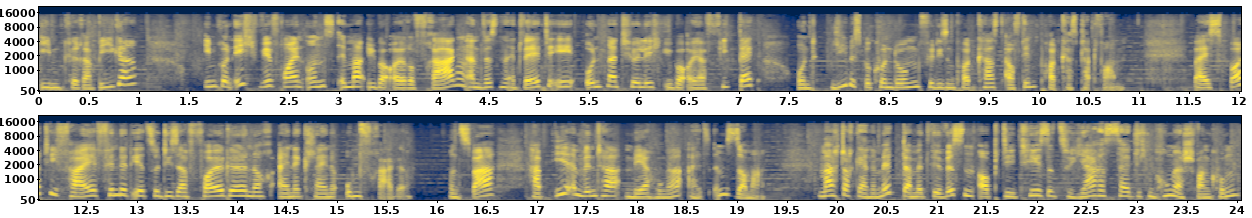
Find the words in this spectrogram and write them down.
Imke Rabiger. Imke und ich, wir freuen uns immer über eure Fragen an wissen.welt.de und natürlich über euer Feedback und Liebesbekundungen für diesen Podcast auf den Podcast-Plattformen. Bei Spotify findet ihr zu dieser Folge noch eine kleine Umfrage. Und zwar habt ihr im Winter mehr Hunger als im Sommer. Macht doch gerne mit, damit wir wissen, ob die These zu jahreszeitlichen Hungerschwankungen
